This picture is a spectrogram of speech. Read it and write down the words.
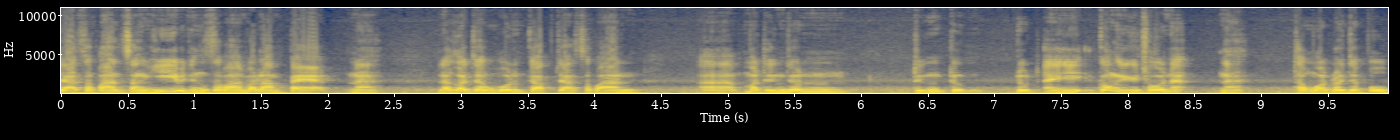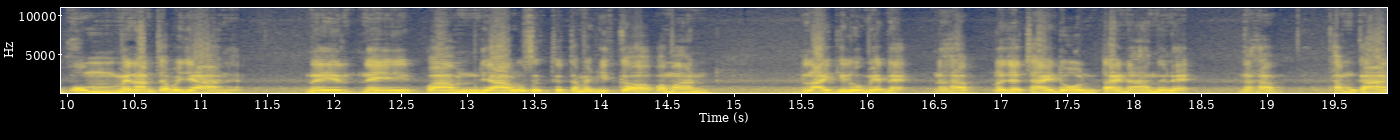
จากสะพานสังฮีไปถึงสะพานพระรามแปดนะแล้วก็จะวนกลับจากสะพานมาถึงจนถึงจุดไอ้กล้องเอกชนน่ะนะทั้งหมดเราจะปูพรมแม่น้ำเจ้าพระยาเนี่ยในในความยาวรู้สึกถ้าจะไม่ผิดก็ประมาณหลายกิโลเมตรแหละนะครับ เราจะใช้โดนใต้น้ำนี่แหละนะครับทำการ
